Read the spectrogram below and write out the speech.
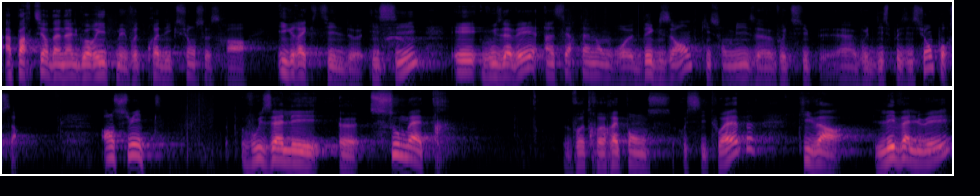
à partir d'un algorithme, et votre prédiction, ce sera y tilde ici, et vous avez un certain nombre d'exemples qui sont mis à votre, disposition pour ça. Ensuite, vous allez euh, soumettre votre réponse au site web qui va l'évaluer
